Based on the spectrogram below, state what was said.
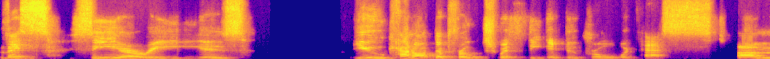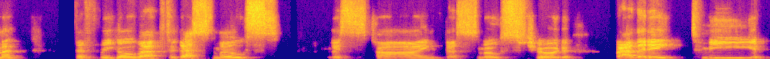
This series you cannot approach with the integral test. Um, if we go back to Desmos, this time Desmos should validate me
